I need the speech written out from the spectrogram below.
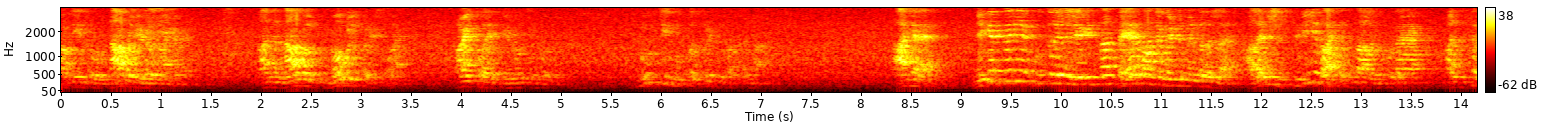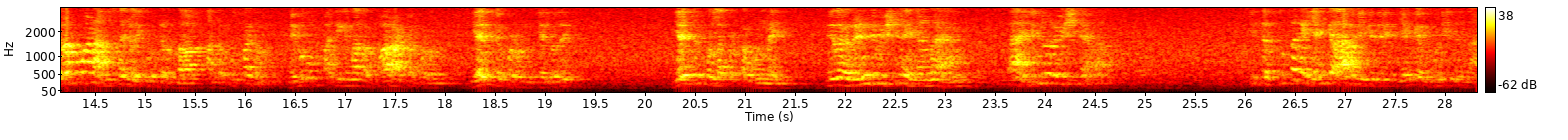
அப்படின்ற ஒரு நாவல் எழுதினாங்க. அந்த நாவல் நோபல் பரிசு வாங்க ஆயிரத்தி தொள்ளாயிரத்தி எழுபத்தி ஒன்பது நூத்தி முப்பத்தி ரெண்டு பக்கம் தான் ஆக மிகப்பெரிய புத்தகங்கள் எழுதிதான் பெயர் வாங்க வேண்டும் என்பதல்ல. அளவில் சிறியதாக இருந்தாலும் கூட அது சிறப்பான அம்சங்களை கொண்டிருந்தால் அந்த புத்தகம் மிகவும் அதிகமாக பாராட்டப்படும் ஏற்கப்படும் என்பது ஏற்றுக்கொள்ளப்பட்ட உண்மை. இதுல ரெண்டு விஷயம் என்னன்னா ஆஹ், இன்னொரு விஷயம். இந்த புத்தகம் எங்க ஆரம்பிக்குது எங்க முடியுதுன்னா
